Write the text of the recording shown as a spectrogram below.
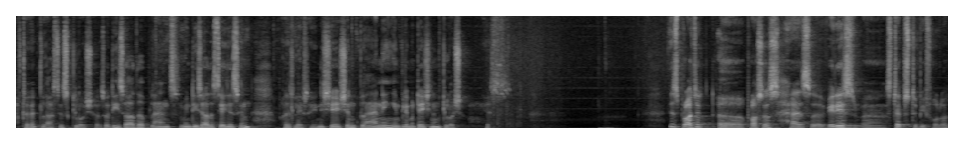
after that last is closure. So these are the plans i mean these are the stages in project life cycle. Initiation planning implementation and closure. Yes. This project uh, process has uh, various uh, steps to be followed.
